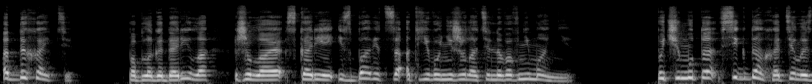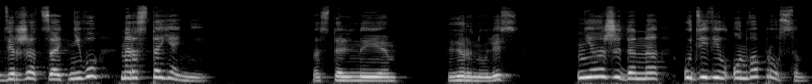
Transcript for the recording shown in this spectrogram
Отдыхайте», – поблагодарила, желая скорее избавиться от его нежелательного внимания. Почему-то всегда хотелось держаться от него на расстоянии. «Остальные вернулись?» Неожиданно удивил он вопросом.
